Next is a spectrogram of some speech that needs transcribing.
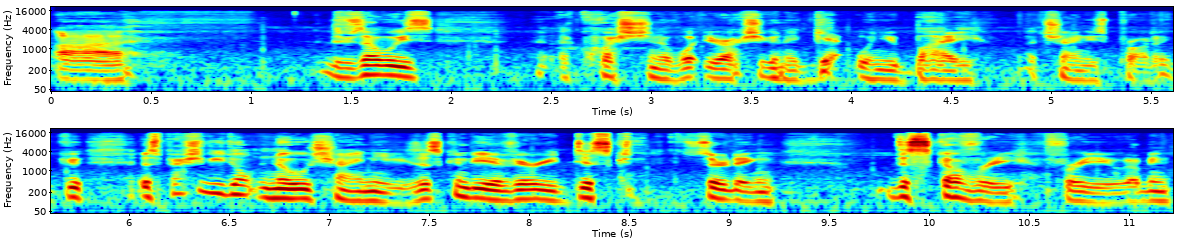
uh, there's always a question of what you're actually going to get when you buy a Chinese product, especially if you don't know Chinese. This can be a very disconcerting discovery for you. I mean,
